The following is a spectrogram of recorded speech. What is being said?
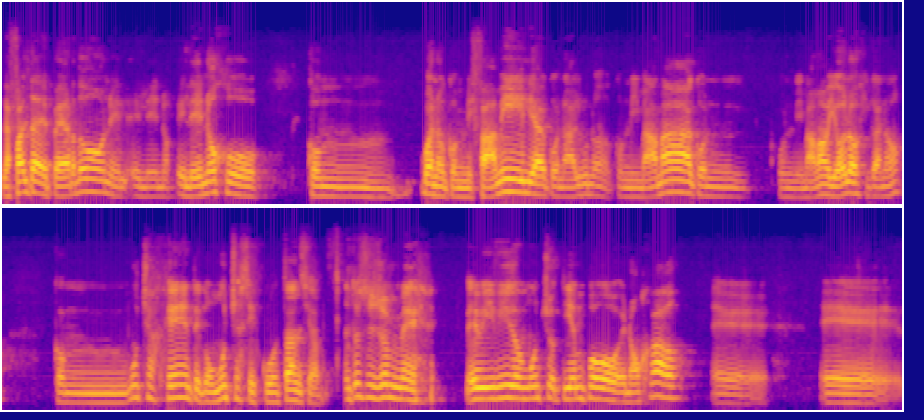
la falta de perdón, el, el eno- el enojo con, bueno, con mi familia, con algunos, con mi mamá, con, con mi mamá biológica, ¿no? Con mucha gente, con muchas circunstancias. Entonces yo me he vivido mucho tiempo enojado. eh, eh,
